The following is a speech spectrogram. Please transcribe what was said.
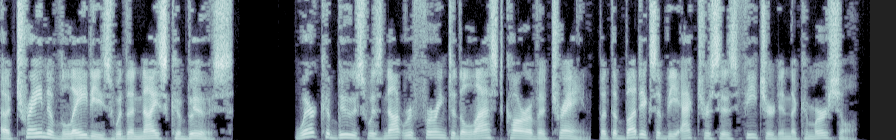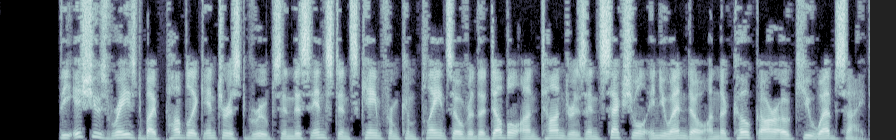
"...a train of ladies with a nice caboose." Where caboose was not referring to the last car of a train, but the buttocks of the actresses featured in the commercial. The issues raised by public interest groups in this instance came from complaints over the double entendres and sexual innuendo on the Coq Roq website.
